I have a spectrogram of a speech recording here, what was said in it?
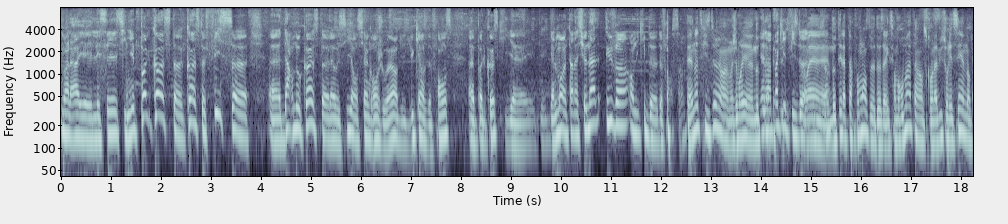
Voilà, et l'essai signé Paul Coste, Coste, fils euh, euh, d'Arnaud Coste, là aussi ancien grand joueur du, du 15 de France. Euh, Paul Coste qui est également international U20 en équipe de, de France. hein. C'est un autre fils d'eux. hein. Moi, j'aimerais noter. Il y en a la- pas qui est de fils d'eux, à Ouais, Toulouse, hein. noter la performance de- de- d'Alexandre Roumat, hein, parce qu'on l'a vu sur les scènes. Donc,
